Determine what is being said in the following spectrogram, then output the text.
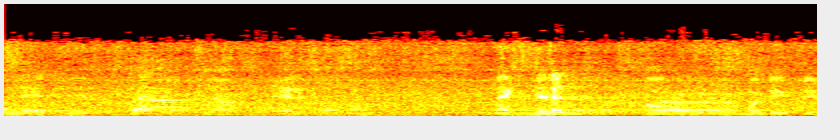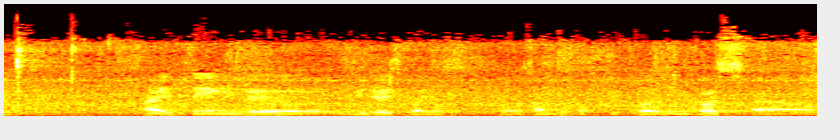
only athlete. But yeah so, um, next, Dylan. oh Um, what do you feel I think the video is biased for some group of people because um,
